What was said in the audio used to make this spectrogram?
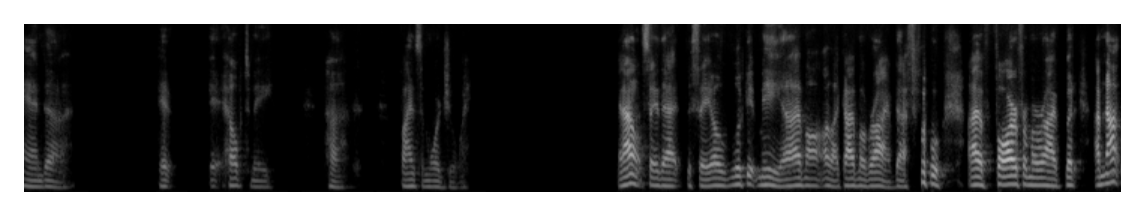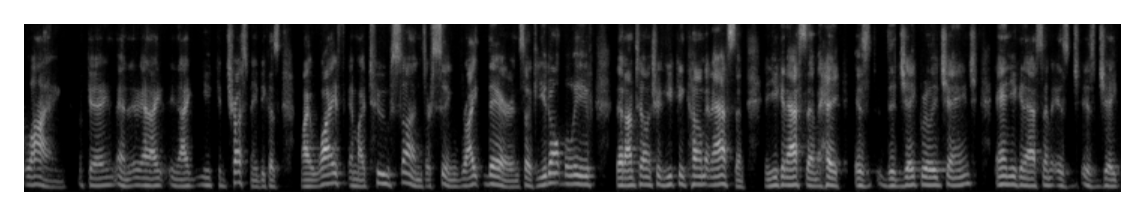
And uh, it it helped me uh, find some more joy. And I don't say that to say, "Oh, look at me! I'm all, like I've arrived. I've, I've far from arrived." But I'm not lying okay? And, and I, and I you can trust me because my wife and my two sons are sitting right there. And so if you don't believe that i'm telling the truth you can come and ask them. And you can ask them hey is did jake really change? And you can ask them is is jake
